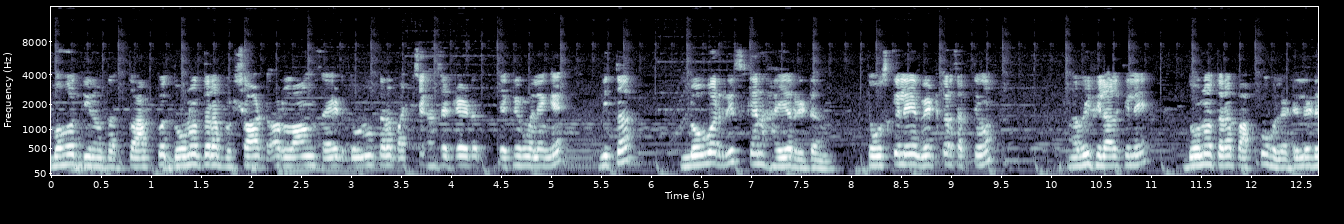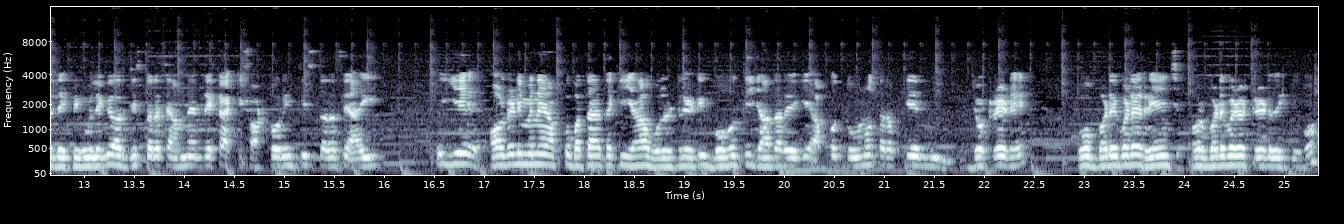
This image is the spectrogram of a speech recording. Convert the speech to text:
बहुत दिनों तक। तो आपको दोनों तरफ़ शॉर्ट और लॉन्ग साइड दोनों तरफ़ अच्छे खासे ट्रेड देखने को मिलेंगे। With lower risk and higher return तो उसके लिए वेट कर सकते हो। अभी फ़िलहाल के लिए दोनों तरफ़ आपको वोलेटिलिटी देखने को मिलेगी और जिस तरह से हमने देखा कि शॉर्ट कवरिंग किस तरह से आई तो ये ऑलरेडी मैंने आपको बताया था कि यहाँ वोलेटिलिटी बहुत ही ज़्यादा रहेगी। आपको दोनों तरफ़ के जो ट्रेड है, वो बड़े बड़े रेंज और बड़े बड़े ट्रेड देखने को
